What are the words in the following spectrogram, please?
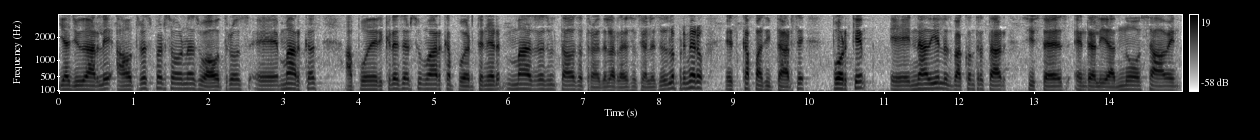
y ayudarle a otras personas o a otras eh, marcas a poder crecer su marca, poder tener más resultados a través de las redes sociales. Eso es lo primero, es capacitarse porque nadie los va a contratar si ustedes en realidad no saben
